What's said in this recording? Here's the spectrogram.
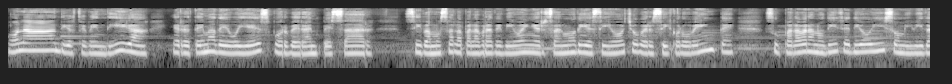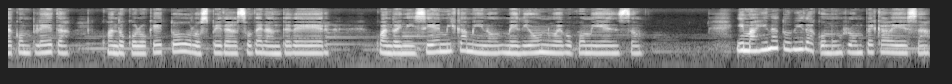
Hola, Dios te bendiga. El tema de hoy es volver a empezar. Si vamos a la palabra de Dios en el Salmo 18, versículo 20, su palabra nos dice, Dios hizo mi vida completa cuando coloqué todos los pedazos delante de Él. Cuando inicié mi camino, me dio un nuevo comienzo. Imagina tu vida como un rompecabezas.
